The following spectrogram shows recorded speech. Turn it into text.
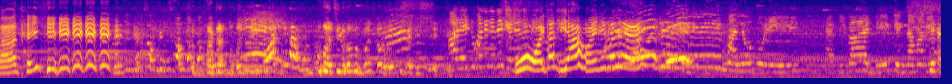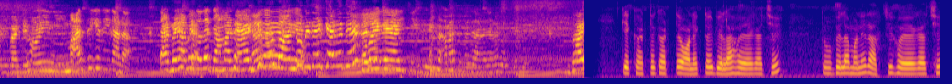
বাবা তাই ও ওইটা দেয়া হয়নি বলে। ভালো করে হ্যাপি বার্থডে কেক না মাগলে হ্যাপি বার্থডে হয়নি। মাস থেকে দিই দাদা। তারপরে আমি তোদের জামা থ্যাংক ইউ তোর বান্ধবীদেরকে আরে দে সবাইকে আমার সাথে জানা জানা করতেছে কেক কাটতে কাটতে অনেকটাই বেলা হয়ে গেছে। তো বেলা মানে রাত্রি হয়ে গেছে।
